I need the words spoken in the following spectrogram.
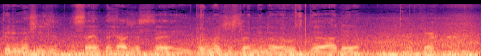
Pretty much the same thing I just said. He pretty much just let me know it was a good idea. Okay.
